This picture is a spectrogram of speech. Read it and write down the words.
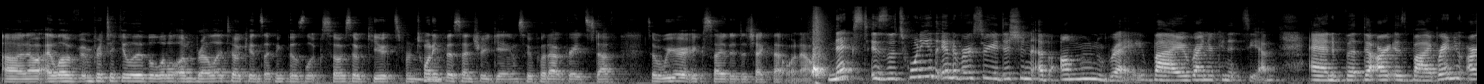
Uh, now I love in particular the little umbrella tokens. I think those look so, so cute. It's from 25th mm-hmm. Century Games who put out great stuff. So we are excited to check that one out. Next is the 20th anniversary edition of Amun-Re by Reiner Knizia. And but the art is by brand new art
